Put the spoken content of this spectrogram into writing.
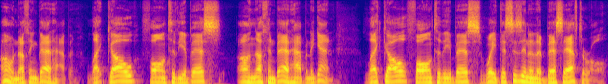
Oh, nothing bad happened. Let go, fall into the abyss. Oh, nothing bad happened again. Let go, fall into the abyss. Wait, this isn't an abyss after all.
